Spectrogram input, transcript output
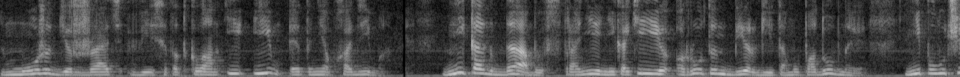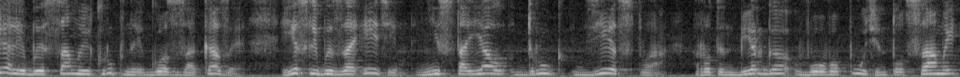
может держать весь этот клан, и им это необходимо. Никогда бы в стране никакие Ротенберги и тому подобные не получали бы самые крупные госзаказы, если бы за этим не стоял друг детства Ротенберга Вова Путин, тот самый,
